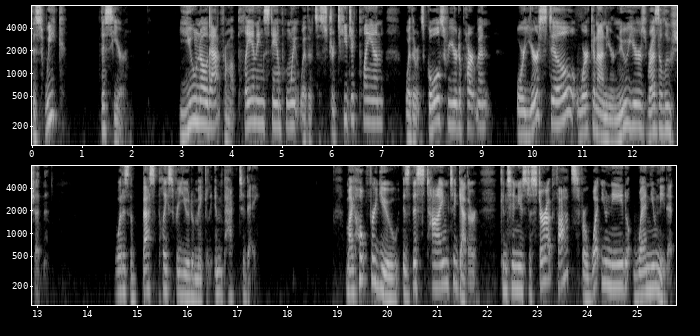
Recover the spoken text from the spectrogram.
this week, this year? You know that from a planning standpoint, whether it's a strategic plan, whether it's goals for your department, or you're still working on your New Year's resolution. What is the best place for you to make an impact today? My hope for you is this time together continues to stir up thoughts for what you need when you need it.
